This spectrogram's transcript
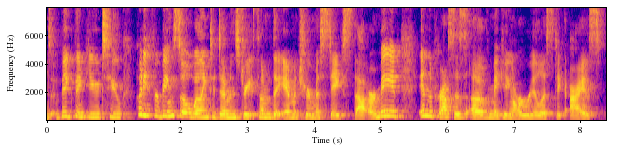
And a big thank you to Hoodie for being so willing to demonstrate some of the amateur mistakes that are made in the process of making our realistic eyes.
